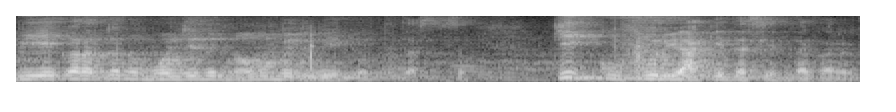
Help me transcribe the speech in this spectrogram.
বিয়ে করার জন্য মসজিদের নবমীতে বিয়ে করতে যাচ্ছে। কি কুফুরি আকিদা চিন্তা করেন?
